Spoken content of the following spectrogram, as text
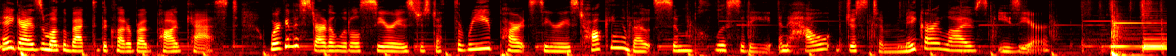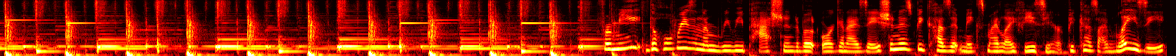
Hey guys, and welcome back to the Clutterbug podcast. We're going to start a little series, just a three part series, talking about simplicity and how just to make our lives easier. For me, the whole reason I'm really passionate about organization is because it makes my life easier, because I'm lazy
